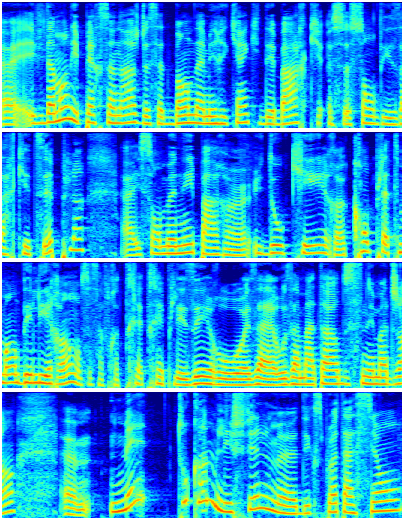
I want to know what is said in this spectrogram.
Euh, évidemment, les personnages de cette bande d'Américains qui débarquent, ce sont des archétypes. Euh, ils sont menés par un Udo Kier euh, complètement délirant. Bon, ça, ça fera très, très plaisir aux, amateurs du cinéma de genre. Euh, mais tout comme les films d'exploitation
